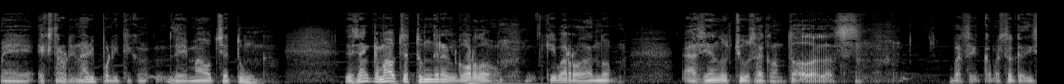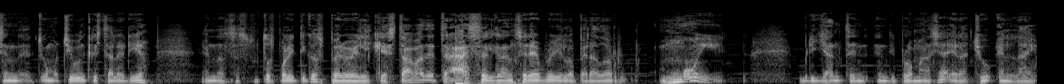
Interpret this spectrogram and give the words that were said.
eh, extraordinario político de Mao Zedong. Decían que Mao Zedong era el gordo que iba rodando haciendo chuza con todas las pues, como esto que dicen eh, como chivo en cristalería en los asuntos políticos, pero el que estaba detrás, el gran cerebro y el operador muy brillante en, diplomacia era Chu Enlai.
